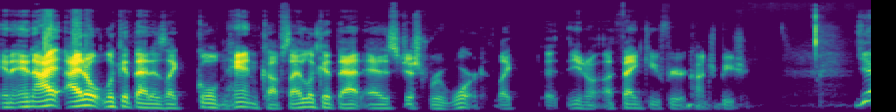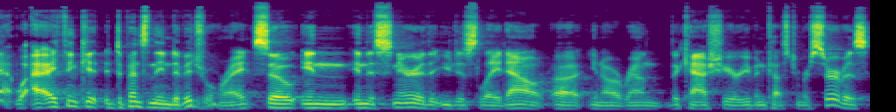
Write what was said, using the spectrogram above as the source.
And and I I don't look at that as like golden handcuffs. I look at that as just reward, like uh, you know, a thank you for your contribution. Yeah, well, I think it, it depends on the individual, right? So in in the scenario that you just laid out, uh, you know, around the cashier, even customer service,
